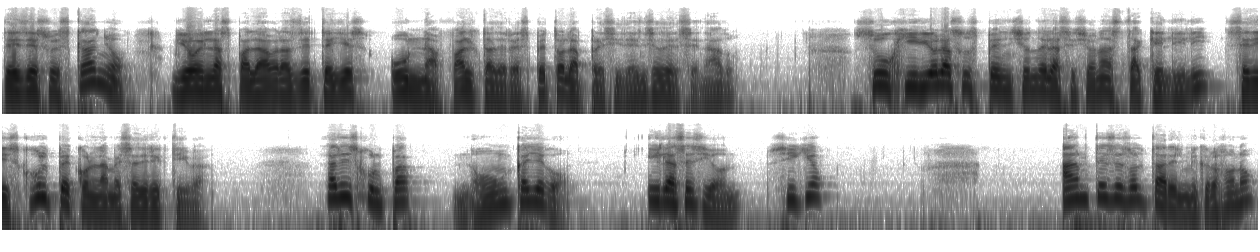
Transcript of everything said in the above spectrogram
desde su escaño, vio en las palabras de Telles una falta de respeto a la presidencia del Senado. Sugirió la suspensión de la sesión hasta que Lili se disculpe con la mesa directiva. La disculpa nunca llegó y la sesión siguió. Antes de soltar el micrófono,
